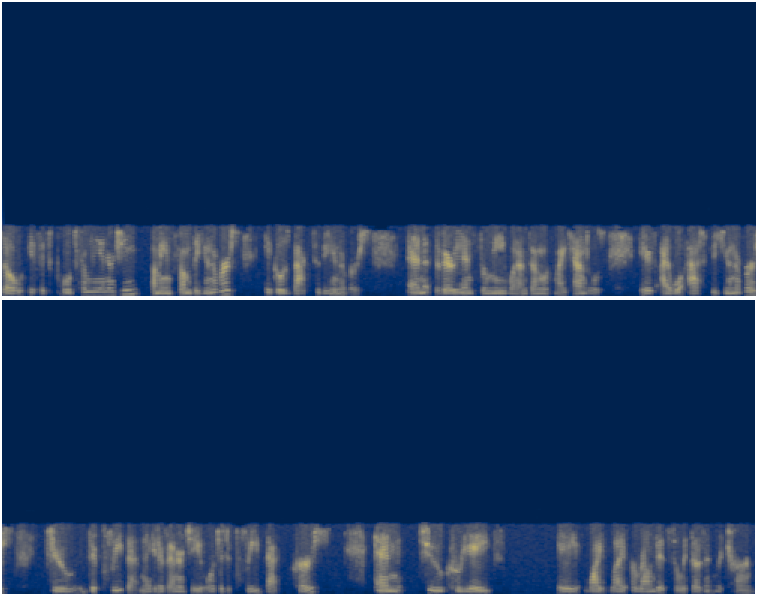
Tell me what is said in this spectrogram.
So if it's pulled from the energy, I mean from the universe, it goes back to the universe. And at the very end, for me, when I'm done with my candles, is I will ask the universe to deplete that negative energy or to deplete that curse and to create a white light around it so it doesn't return.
